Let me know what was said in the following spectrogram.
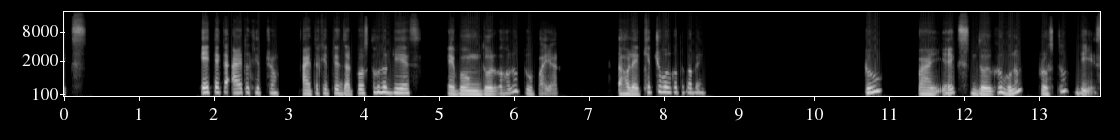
এক্স। এইটা একটা আয়তক্ষেত্র। আয়তক্ষেত্রের যার প্রস্থ হলো ডিএস এবং দৈর্ঘ্য হলো টু পাই আর। তাহলে ক্ষেত্রফল কত পাবেন? 2 পাই এক্স দৈর্ঘ্য গুণন প্রস্থ ডিএস।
